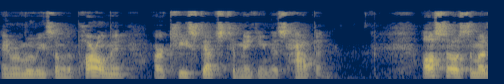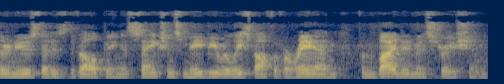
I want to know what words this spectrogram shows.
and removing some of the parliament are key steps to making this happen. Also, some other news that is developing is sanctions may be released off of Iran from the Biden administration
